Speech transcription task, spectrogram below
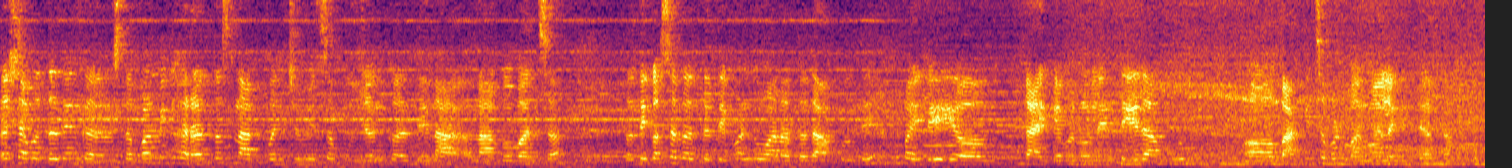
तशा पद्धतीने करत असतं. पण मी घरातच नागपंचमीचं पूजन करते ना नागोबाचं. तर ते कसं करते ते पण तुम्हाला आता दाखवते. पहिले काय काय बनवले ते दाखवून बाकीचं पण बनवायला घेते आता.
